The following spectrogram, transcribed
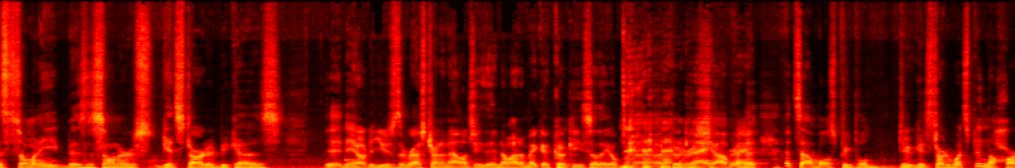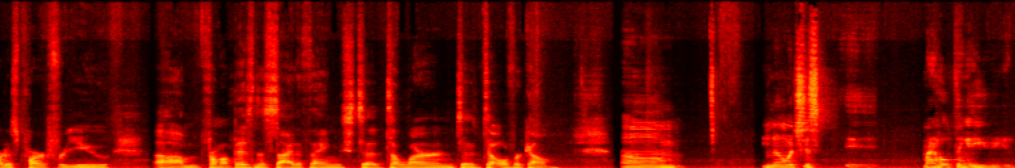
so many business owners get started because you know, to use the restaurant analogy, they know how to make a cookie, so they open a, a cookie Right, shop, right. and that, that's how most people do get started. What's been the hardest part for you um, from a business side of things to to learn to to overcome? Um, you know, it's just eh, my whole thing. You,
